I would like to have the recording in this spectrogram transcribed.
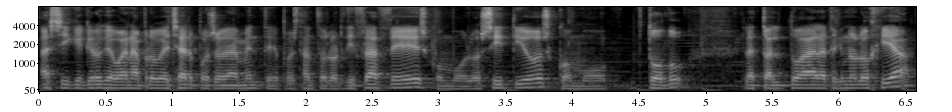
Así que creo que van a aprovechar, pues obviamente, pues tanto los disfraces, como los sitios, como todo, la, toda la tecnología,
